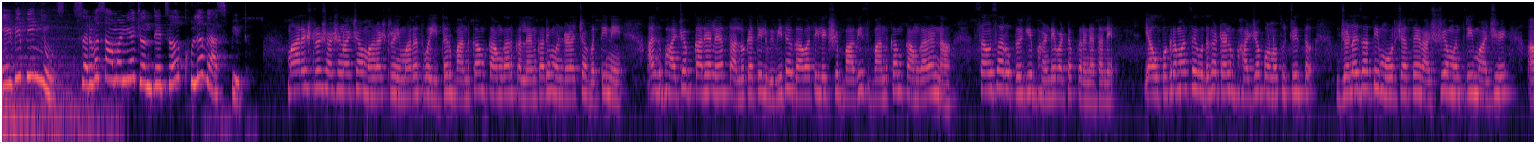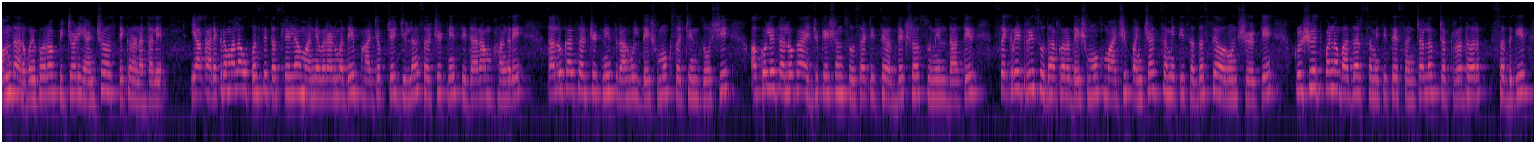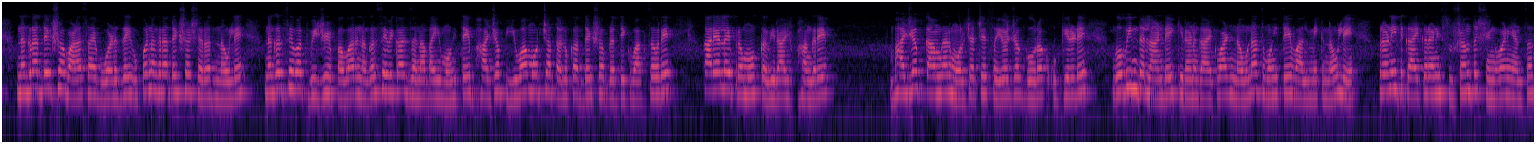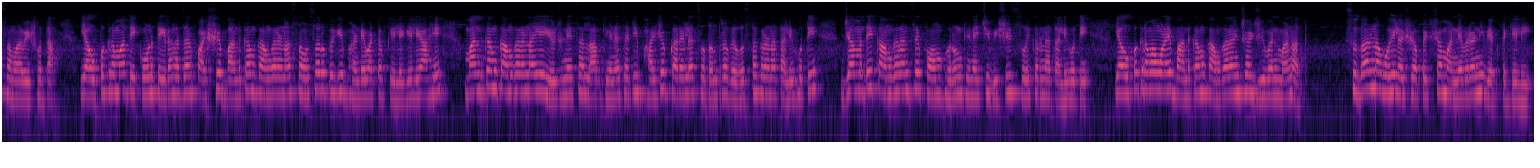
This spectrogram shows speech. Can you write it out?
ABP news सर्वसामान्य जनतेचं खुलं व्यासपीठ. महाराष्ट्र शासनाच्या महाराष्ट्र इमारत व इतर बांधकाम कामगार कल्याणकारी मंडळाच्या वतीने आज भाजप कार्यालयात तालुक्यातील विविध गावातील एकशे बावीस बांधकाम कामगारांना संसार उपयोगी भांडे वाटप करण्यात आले. या उपक्रमाचे उद्घाटन भाजप अनुसूचित जनजाती मोर्चाचे राष्ट्रीय मंत्री माजी आमदार वैभवराव पिचड यांच्या हस्ते करण्यात आले. या कार्यक्रमाला उपस्थित असलेल्या मान्यवरांमध्ये भाजपचे जिल्हा सरचिटणीस सीताराम भांगरे तालुका सरचिटणीस राहुल देशमुख सचिन जोशी अकोले तालुका एज्युकेशन सोसायटीचे अध्यक्ष सुनील दातीर सेक्रेटरी सुधाकर देशमुख माजी पंचायत समिती सदस्य अरुण शेळके कृषी उत्पन्न बाजार समितीचे संचालक चक्रधर सदगीर नगराध्यक्ष बाळासाहेब वडजे उपनगराध्यक्ष शरद नवले नगरसेवक विजय पवार नगरसेविका जनाबाई मोहिते भाजप युवा मोर्चा तालुका अध्यक्ष प्रतीक वागचौरे कार्यालय प्रमुख कविराज भांगरे भाजप कामगार मोर्चाचे संयोजक गोरख उकिरडे गोविंद लांडे किरण गायकवाड नवनाथ मोहिते वाल्मिक नवले प्रणित गायकर आणि सुशांत शिंगवण यांचा समावेश होता. या उपक्रमात एकूण तेरा हजार पाचशे बांधकाम कामगारांना संसार उपयोगी भांडे वाटप केले गेले आहे. बांधकाम कामगारांना या योजनेचा लाभ घेण्यासाठी भाजप कार्यालयात स्वतंत्र व्यवस्था करण्यात आली होती ज्यामध्ये कामगारांचे फॉर्म भरून घेण्याची विशेष सोय करण्यात आली होती. या उपक्रमामुळे बांधकाम कामगारांच्या जीवनमानात सुधारणा होईल अशी अपेक्षा मान्यवरांनी व्यक्त केली.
